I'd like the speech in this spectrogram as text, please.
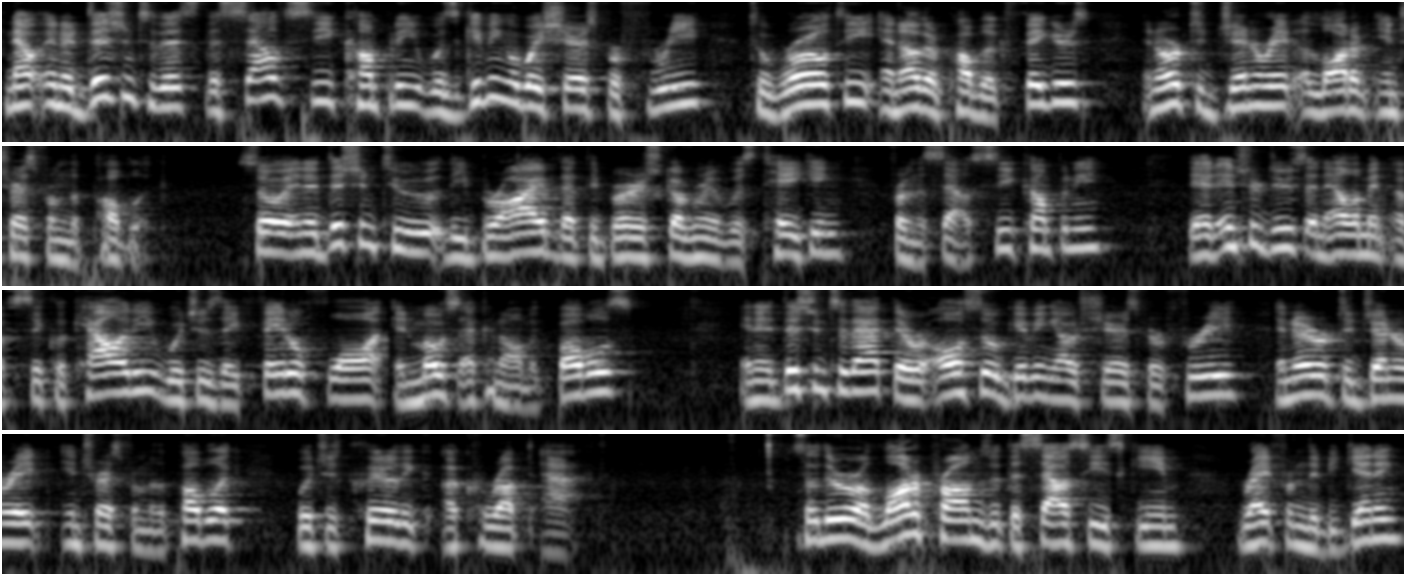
Now, in addition to this, the South Sea Company was giving away shares for free to royalty and other public figures in order to generate a lot of interest from the public. So, in addition to the bribe that the British government was taking from the South Sea Company, they had introduced an element of cyclicality, which is a fatal flaw in most economic bubbles. In addition to that, they were also giving out shares for free in order to generate interest from the public, which is clearly a corrupt act. So, there were a lot of problems with the South Sea scheme right from the beginning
